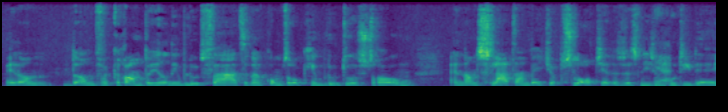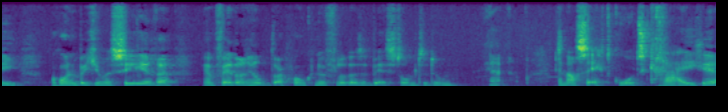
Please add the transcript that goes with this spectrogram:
Maar dan, dan verkrampen heel die bloedvaten. Dan komt er ook geen bloeddoorstroom. En dan slaat dat een beetje op slot. Ja, dus dat is niet zo'n Ja. goed idee. Maar gewoon een beetje masseren. En verder heel de dag gewoon knuffelen. Dat is het beste om te doen. ja. En als ze echt koorts krijgen,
